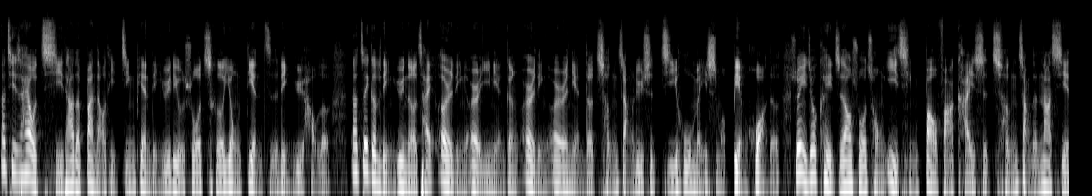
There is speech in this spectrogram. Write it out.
那其实还有其他的半导体晶片领域，例如说车用电子领域。好了，那这个领域呢，才二零二一年跟二零二二年的成长率是几乎没什么变化的，所以你就可以知道说，从疫情爆发开始成长的那些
